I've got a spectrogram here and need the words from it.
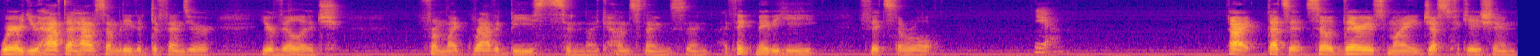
where you have to have somebody that defends your, your village, from like rabid beasts and like hunts things, and I think maybe he fits the role. Yeah. All right, that's it. So there's my justification.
